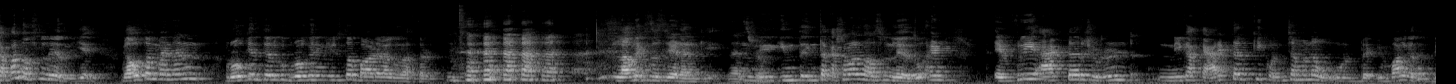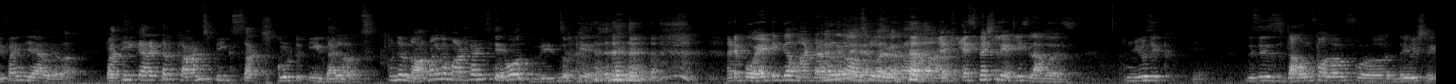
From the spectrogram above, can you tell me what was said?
చెప్పాల్సిన అవసరం లేదు. గౌతమ్ మెనన్ బ్రోకెన్ తెలుగు బ్రోకెన్ ఇంగ్లీష్తో బాగా డైలాగ్ రాస్తాడు. లవ్ ఎక్సెస్ చేయడానికి. ఇంత ఇంత కష్టపడాల్సిన అవసరం లేదు. అండ్ ఎవ్రీ యాక్టర్ షుడెంట్ నీకు ఆ క్యారెక్టర్కి కొంచెమన్నా ఉ- ఇవ్వాలి కదా డిఫైన్ చేయాలి కదా. ప్రతి character can speak such good ఈ డైలాగ్స్ కొంచెం నార్మల్గా మాట్లాడితే ఏమవుతుంది? ఇట్స్ ఓకే అంటే పోయటిక్గా. మాట్లాడాలి especially at least lovers music this is downfall of Devi Sri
